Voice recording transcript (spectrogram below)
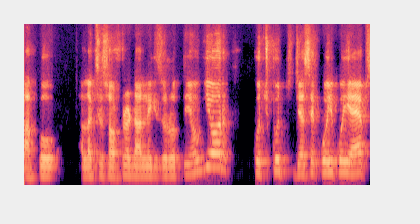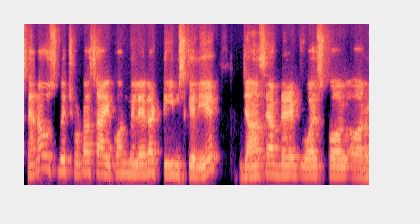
आपको अलग से सॉफ्टवेयर डालने की ज़रूरत नहीं होगी और कुछ कुछ जैसे कोई कोई एप्स है ना उसमें छोटा सा आइकॉन मिलेगा टीम्स के लिए जहाँ से आप डायरेक्ट वॉइस कॉल और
